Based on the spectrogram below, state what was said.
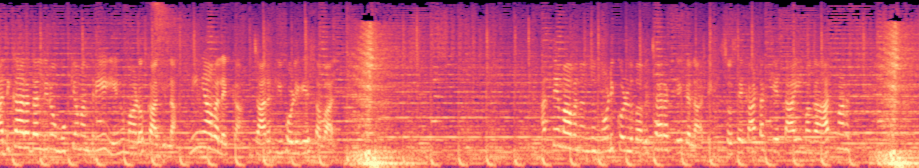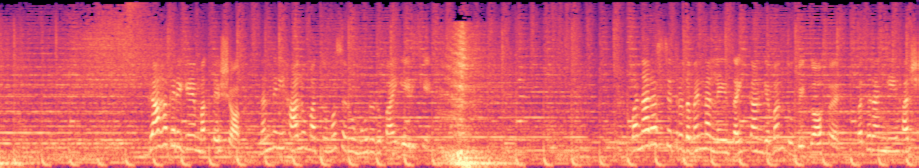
ಅಧಿಕಾರದಲ್ಲಿರೋ ಮುಖ್ಯಮಂತ್ರಿಯೇ ಏನು ಮಾಡೋಕ್ಕಾಗಿಲ್ಲ. ನೀನ್ಯಾವ ಲೆಕ್ಕ? ಜಾರಕಿಹೊಳಿಗೆ ಸವಾಲ್. ಅತ್ತೆ ಮಾವನನ್ನು ನೋಡಿಕೊಳ್ಳುವ ವಿಚಾರಕ್ಕೆ ಗಲಾಟೆ. ಸೊಸೆ ಕಾಟಕ್ಕೆ ತಾಯಿ ಮಗ ಆತ್ಮಹತ್ಯೆ. ಗ್ರಾಹಕರಿಗೆ ಮತ್ತೆ ಶಾಕ್. ನಂದಿನಿ ಹಾಲು ಮತ್ತು ಮೊಸರು ಮೂರು ರೂಪಾಯಿ ಏರಿಕೆ. ಬನಾರಸ್ ಚಿತ್ರದ ಬೆನ್ನಲ್ಲೇ ಜೈದ್ ಖಾನ್ಗೆ ಬಂತು ಬಿಗ್ ಆಫರ್ ಬಜರಂಗಿ ಹರ್ಷ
